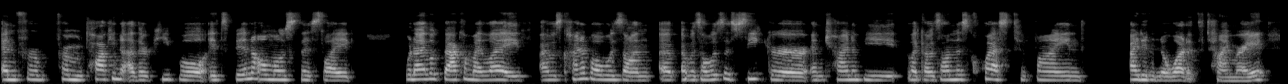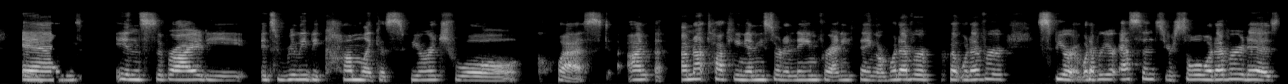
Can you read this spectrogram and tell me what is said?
and for from talking to other people, it's been almost this like when I look back on my life, I was kind of always on, I, was always a seeker and trying to be like, I was on this quest to find, I didn't know what at the time, right? Mm. And in sobriety, it's really become like a spiritual quest. I'm I'm not talking any sort of name for anything or whatever, but whatever spirit, whatever your essence, your soul, whatever it is.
